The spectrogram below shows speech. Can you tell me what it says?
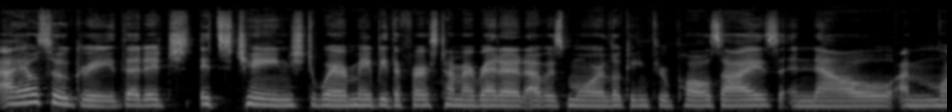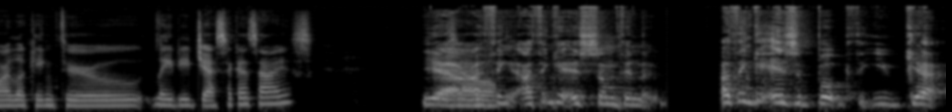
I also agree that it's it's changed where maybe the first time I read it I was more looking through Paul's eyes and now I'm more looking through Lady Jessica's eyes. Yeah, I think I think it is something that I think it is a book that you get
